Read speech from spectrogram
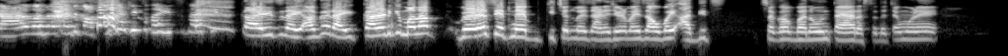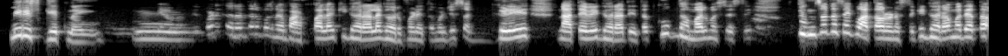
डाळ बनवते आणि बाप्पासाठी काहीच नाही. काहीच नाही. अगं नाही कारण की मला वेळच येत नाही किचनमध्ये जाण्याची. माझी जाऊबाई आधीच सगळं बनवून तयार असतं. त्याच्यामुळे मी रिस्क घेत नाही. पण खरं तर बघ ना बाप्पाला की घराला घर पण येतं. म्हणजे सगळे नातेवाईक घरात येतात. खूप धमाल मस्ती असते. तुमचं कसं एक वातावरण असतं की घरामध्ये आता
